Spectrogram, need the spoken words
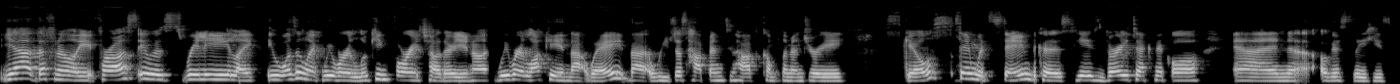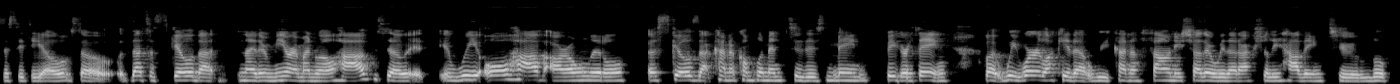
Yeah, definitely. For us, it was really like, it wasn't like we were looking for each other, you know, we were lucky in that way that we just happened to have complementary skills. Same with Stain because he's very technical and uh, obviously he's the CTO. So that's a skill that neither me or Emmanuel have. So it, it, we all have our own little uh, skills that kind of complement to this main bigger thing. But we were lucky that we kind of found each other without actually having to look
